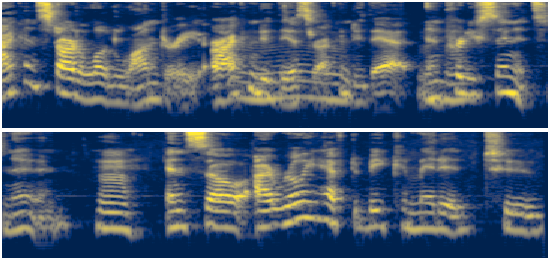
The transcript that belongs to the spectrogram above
I can start a load of laundry or I can do this or I can do that, and Mhm. pretty soon it's noon. Hmm. And so I really have to be committed to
